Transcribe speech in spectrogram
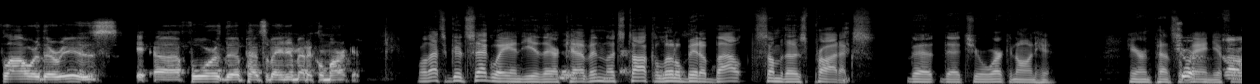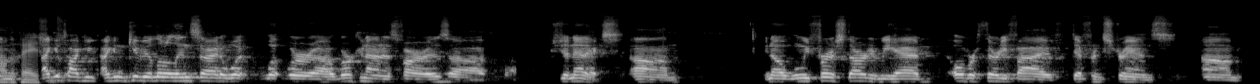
flower there is uh, for the Pennsylvania medical market. Well, that's a good segue into you there, Kevin. Let's talk a little bit about some of those products that that you're working on here here in Pennsylvania sure. for um, all the patients. I can talk you. I can give you a little insight of what what we're uh, working on as far as uh, genetics. Um, you know, when we first started, we had over 35 different strands. Um,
